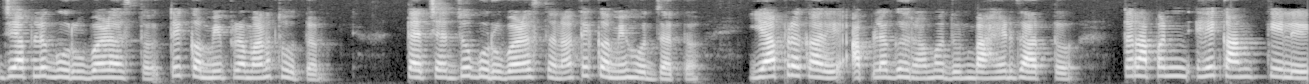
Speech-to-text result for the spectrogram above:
जे आपलं गुरुबळ असतं ते कमी प्रमाणात होतं. त्याच्यात जो गुरुबळ असतं ना ते कमी होत जातं. या प्रकारे आपल्या घरामधून बाहेर जातं. तर आपण हे काम केले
